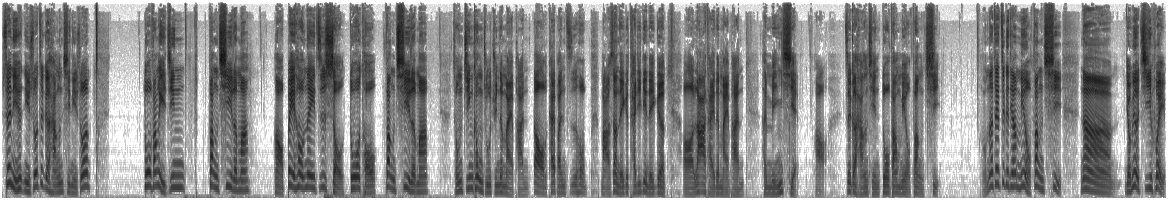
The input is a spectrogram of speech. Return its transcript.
所以你你说这个行情，你说多方已经。放弃了吗？哦，背后那一只手多头放弃了吗？从金控族群的买盘到开盘之后，马上的一个台积电的一个啊、拉抬的买盘，很明显，啊、哦，这个行情多方没有放弃。那在这个地方没有放弃，那有没有机会？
